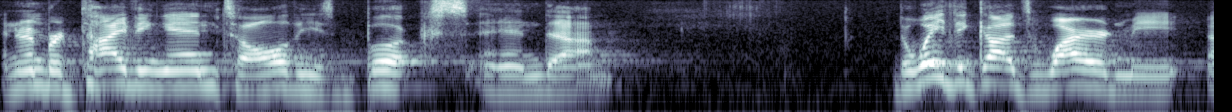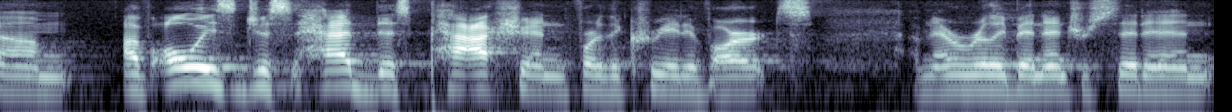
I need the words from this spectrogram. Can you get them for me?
And I remember diving into all these books, and um, the way that God's wired me, um, I've always just had this passion for the creative arts. I've never really been interested in,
